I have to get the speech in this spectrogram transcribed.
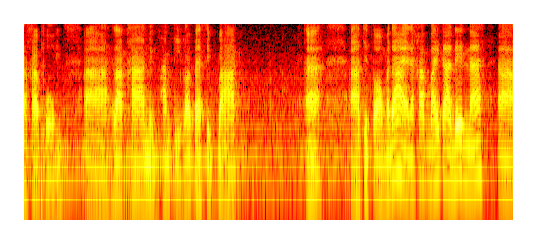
นะครับผมาราคา 1,480 บาทอ่าอ่าติดต่อมาได้นะครับไบการ์เด้นนะอ่า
